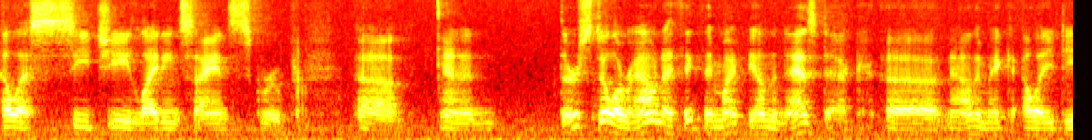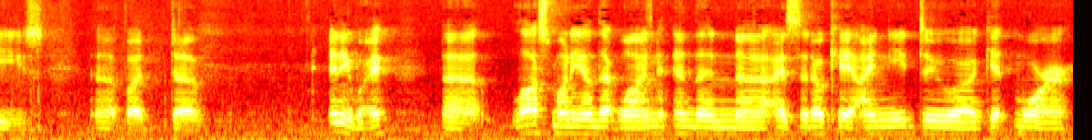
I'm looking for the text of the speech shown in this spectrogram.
LSCG Lighting Science Group, uh, and they're still around. I think they might be on the Nasdaq uh, now. They make LEDs, uh, but uh, anyway, lost money on that one, and then I said, okay, I need to get more.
